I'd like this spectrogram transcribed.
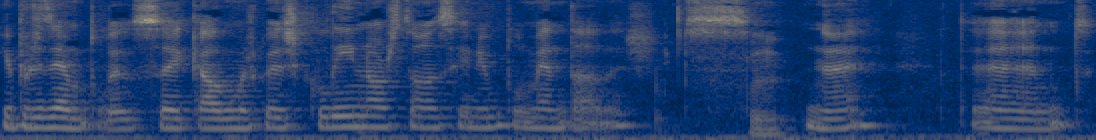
E por exemplo, eu sei que algumas coisas que li não estão a ser implementadas, Sim. não é? Portanto,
